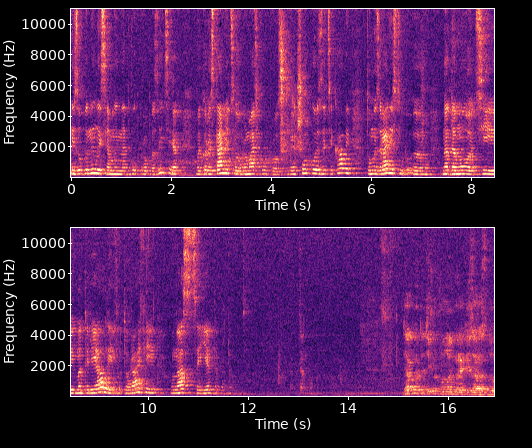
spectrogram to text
і зупинилися ми на двох пропозиціях використання цього громадського простору. Якщо когось зацікавить, то ми з радістю е, надамо ці матеріали і фотографії. У нас це є в департаменті. Дякую. Дякую. Тоді пропоную перейти зараз до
